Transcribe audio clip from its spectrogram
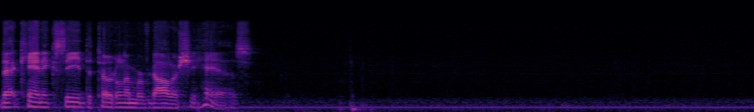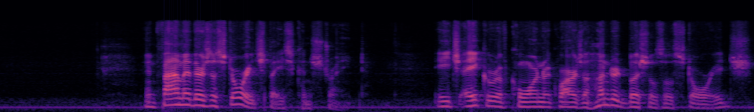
That can't exceed the total number of dollars she has. And finally, there's a storage space constraint. Each acre of corn requires 100 bushels of storage.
